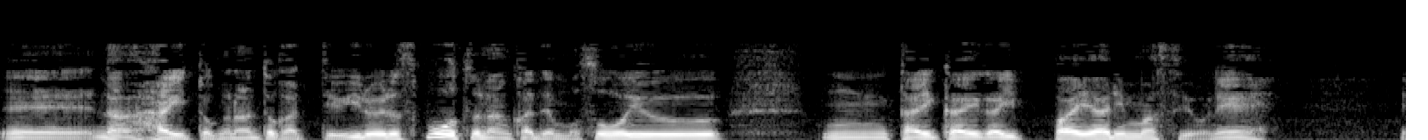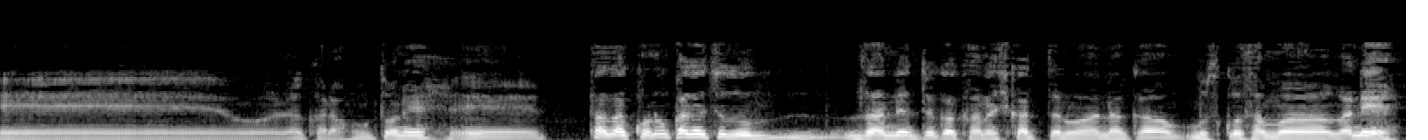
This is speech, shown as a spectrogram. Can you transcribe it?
えー、な、はいとかなんとかっていういろいろスポーツなんかでもそういう、うん、大会がいっぱいありますよね。えー、だから本当ね、えー、ただこの方ちょっと残念というか悲しかったのは、なんか息子様がね、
